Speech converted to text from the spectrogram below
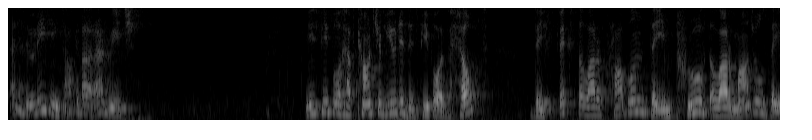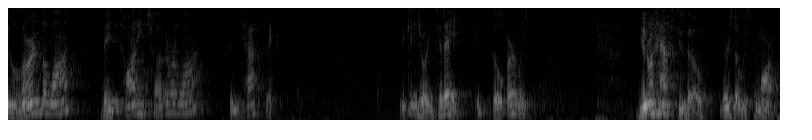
That is amazing. Talk about outreach. These people have contributed, these people have helped. They fixed a lot of problems, they improved a lot of modules, they learned a lot, they taught each other a lot. It's fantastic you can join today. It's still early. You don't have to, though. There's always tomorrow.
